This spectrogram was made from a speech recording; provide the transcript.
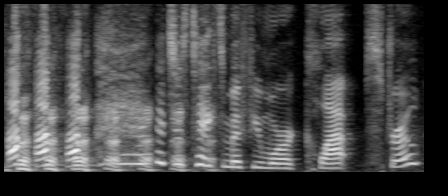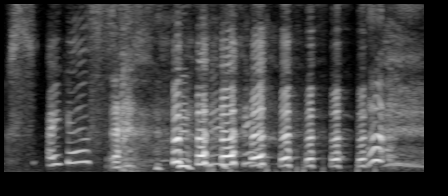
it just takes them a few more clap strokes, I guess.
